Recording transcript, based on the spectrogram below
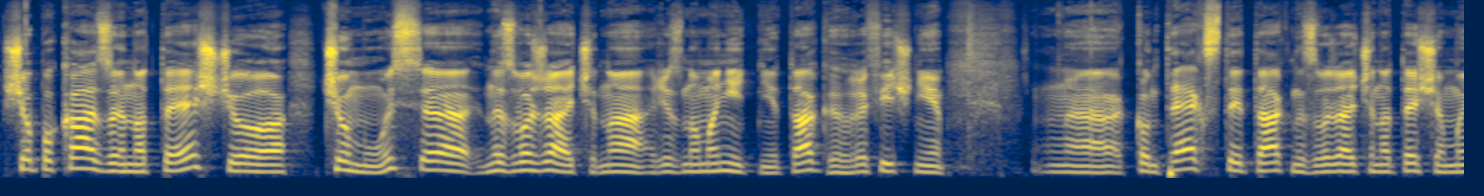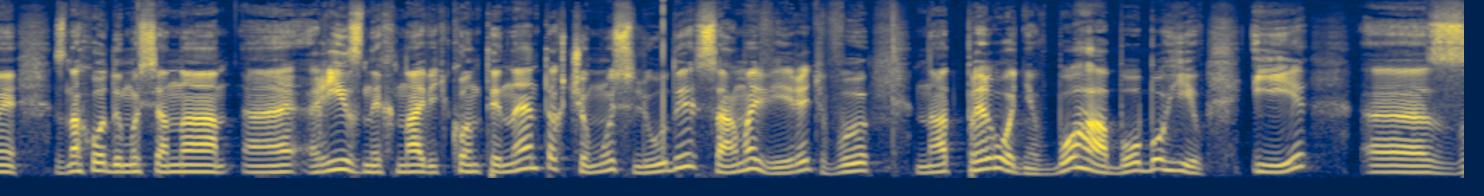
що показує на те, що чомусь, е, незважаючи на різноманітні так географічні е, контексти, так, незважаючи на те, що ми знаходимося на е, різних навіть континентах, чомусь люди саме вірять в надприроднє, в Бога або богів. І з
